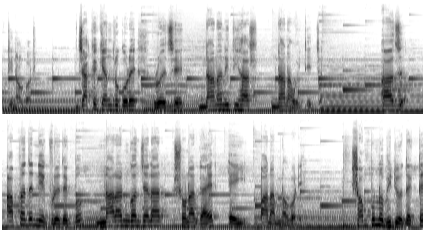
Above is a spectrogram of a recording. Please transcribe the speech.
একটি নগর, যাকে কেন্দ্র করে রয়েছে নানান ইতিহাস, নানা ঐতিহ্য। আজ আপনাদের নিয়ে ঘুরে দেখব নারায়ণগঞ্জ জেলার সোনারগাঁয়ের এই পানাম নগরে। সম্পূর্ণ ভিডিও দেখতে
